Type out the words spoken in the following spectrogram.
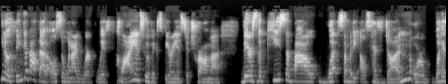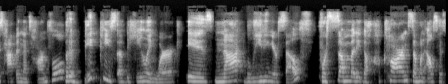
you know think about that also when i work with clients who have experienced a trauma. There's the piece about what somebody else has done or what has happened that's harmful. But a big piece of the healing work is not believing yourself for somebody, the harm someone else has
